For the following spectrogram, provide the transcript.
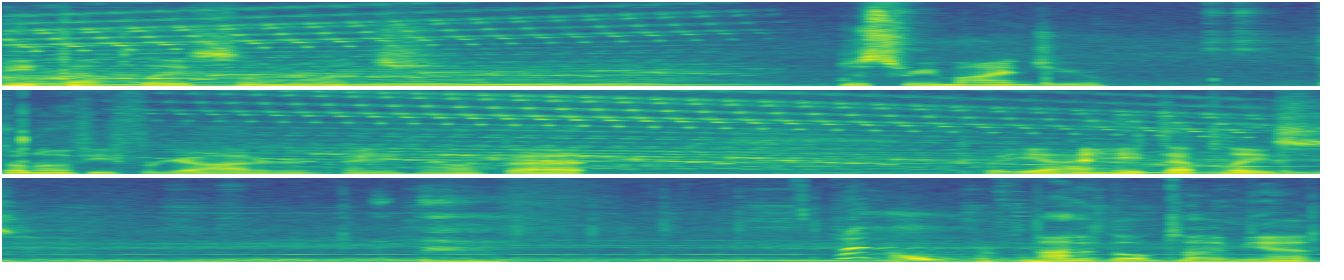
Hate that place so much. Just to remind you. Don't know if you forgot or anything like that. But yeah, I hate that place. Not adult time yet.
